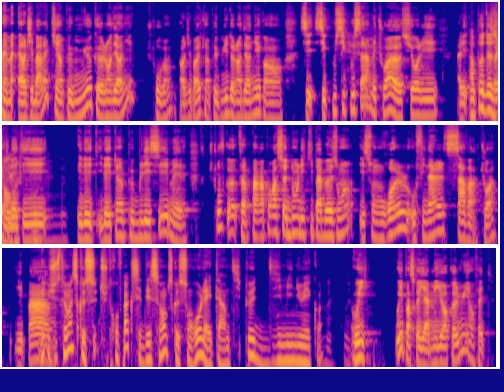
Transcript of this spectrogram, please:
même RJ Barrett qui est un peu mieux que l'an dernier, je trouve. Hein. RJ Barrett qui est un peu mieux de l'an dernier quand c'est c'est coup ci coup ça, mais tu vois euh, sur les allez, un peu décevant. a été- trouve. il est il a été un peu blessé, mais je trouve que enfin par rapport à ce dont l'équipe a besoin et son rôle au final ça va, tu vois. Il est pas Mais justement, est-ce que ce- tu trouves pas que c'est décevant parce que son rôle a été un petit peu diminué, quoi? Ouais, ouais. Oui, oui, parce qu'il y a meilleur que lui en fait.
